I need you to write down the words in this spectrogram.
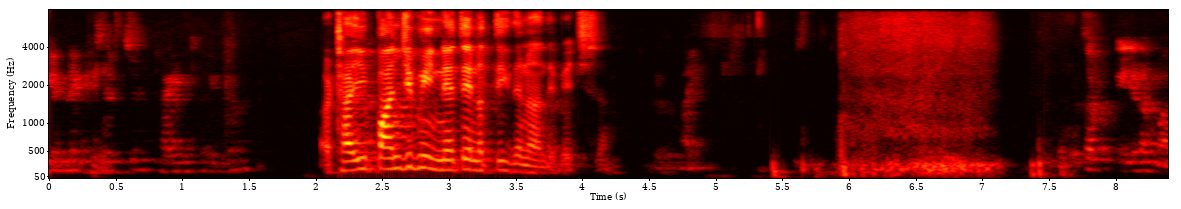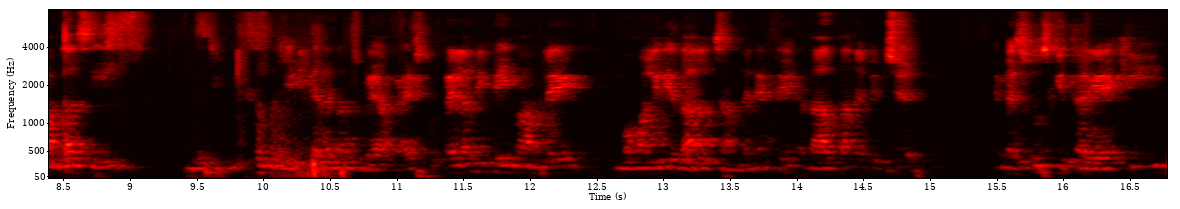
ਕਿੰਨੇ ਕੇਸ ਚ? 28 ਤਰੀਕਾਂ? 28 5 ਮਹੀਨੇ ਤੇ 29 ਦਿਨਾਂ ਦੇ ਵਿੱਚ ਸਨ ਸਰ ਇਹ ਜਿਹੜਾ ਮਾਮਲਾ ਸੀ ਵਿਕਰਮ ਮਜੀਠੀਆ ਦੇ ਨਾਲ ਜੁੜਿਆ ਹੋਇਆ ਇਸ ਤੋਂ ਪਹਿਲਾਂ ਵੀ ਕਈ ਮਾਮਲੇ ਮੋਹਾਲੀ ਦੀ ਅਦਾਲਤ ਜਾਂਦੇ ਨੇ ਤੇ ਅਦਾਲਤਾਂ ਦੇ ਵਿੱਚ ਇਹ ਮਹਿਸੂਸ ਕੀਤਾ ਗਿਆ ਕਿ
